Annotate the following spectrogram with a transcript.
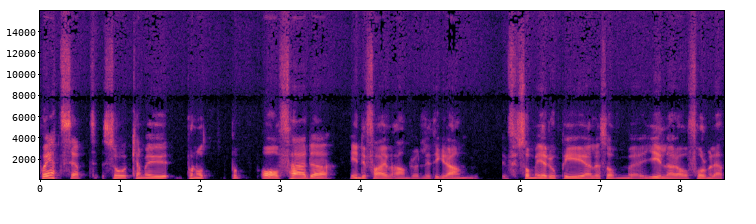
på ett sätt så kan man ju på något på, avfärda Indy 500 lite grann som europé eller som eh, gillare av Formel 1.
